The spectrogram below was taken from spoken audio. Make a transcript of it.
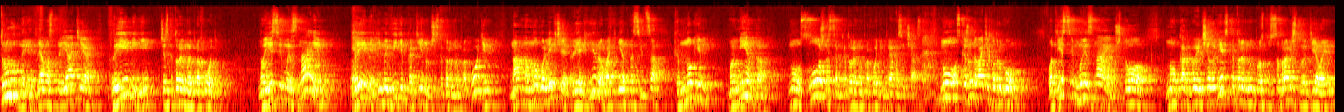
трудные для восприятия времени, через которое мы проходим. Но если мы знаем время и мы видим картину, через которую мы проходим, нам намного легче реагировать и относиться к многим моментам, ну, сложностям, которые мы проходим прямо сейчас. Но скажу давайте по-другому. Вот если мы знаем, что ну, как бы человек, с которым мы просто собрались, что делаем,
